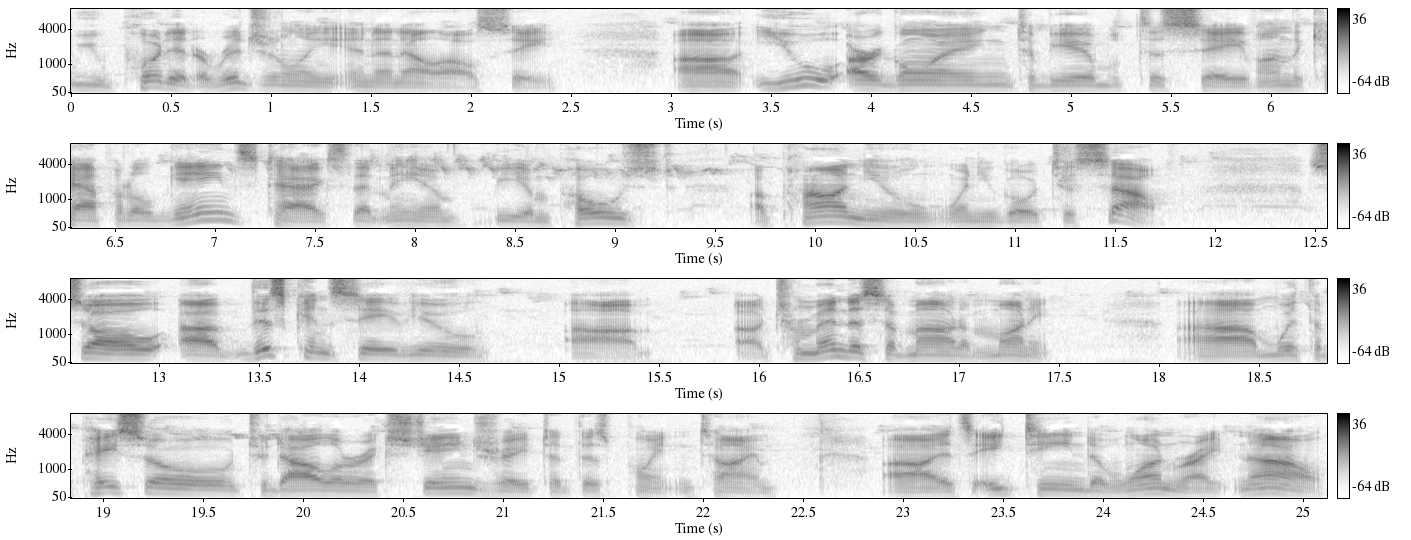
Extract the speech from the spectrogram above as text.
you put it originally in an LLC, uh, you are going to be able to save on the capital gains tax that may be imposed upon you when you go to sell. So uh, this can save you um, a tremendous amount of money. Um, with the peso to dollar exchange rate at this point in time, uh, it's 18 to 1 right now.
